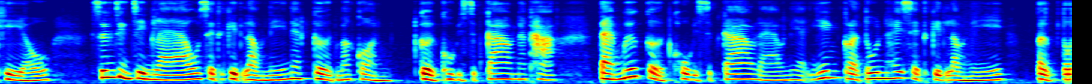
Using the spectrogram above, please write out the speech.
เขียว ซึ่งจริงๆ แล้วเศรษฐกิจเหล่านี้เนี่ยเกิดมาก่อนเกิดโควิด -19 นะคะ แต่เมื่อเกิดโควิด -19 แล้วเนี่ยยิ่งกระตุ้นให้เศรษฐกิจเหล่านี้เติบโต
